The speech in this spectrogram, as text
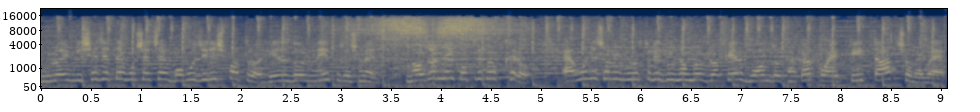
ধুলোয় মিশে যেতে বসেছে বহু জিনিসপত্র। হেলদোল নেই প্রশাসনের। নজর নেই কর্তৃপক্ষেরও। এমনই ছবি গৃহস্থলী দুই নম্বর ব্লকের বন্ধ থাকা কয়েকটি তাঁত সমবায়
